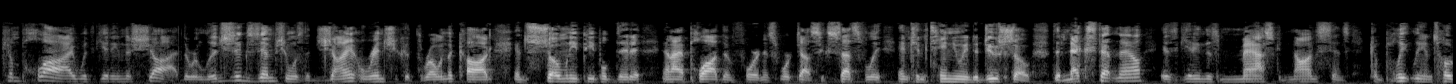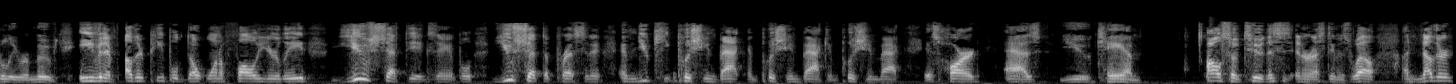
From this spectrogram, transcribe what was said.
comply with getting the shot. The religious exemption was the giant wrench you could throw in the cog, and so many people did it, and I applaud them for it, and it's worked out successfully and continuing to do so. The next step now is getting this mask nonsense completely and totally removed. Even if other people don't want to follow your lead, you set the example, you set the precedent, and you keep pushing back and pushing back and pushing back as hard as you can. Also, too, this is interesting as well. Another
